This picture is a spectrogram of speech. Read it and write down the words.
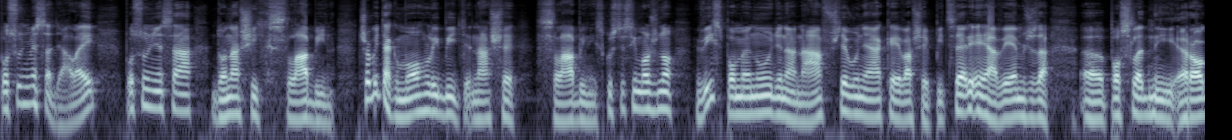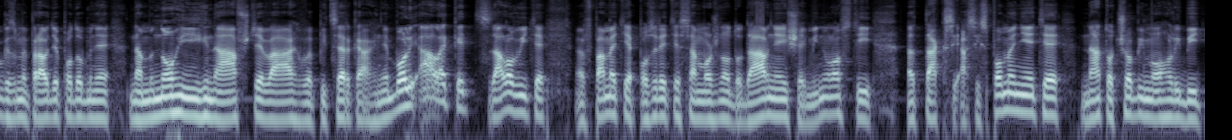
Posuňme sa ďalej, posuňme sa do našich slabín. Čo by tak mohli byť naše slabiny? Skúste si možno vy spomenúť na návštevu nejakej vašej pizzerie. Ja viem, že za e, posledný rok sme pravdepodobne na mnohých návštevách v pizzerkách neboli, ale keď zalovíte v pamäti a pozriete sa možno do dávnejšej minulosti, e, tak si asi spomeniete na to, čo by mohli byť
